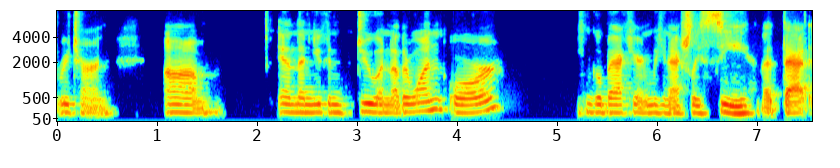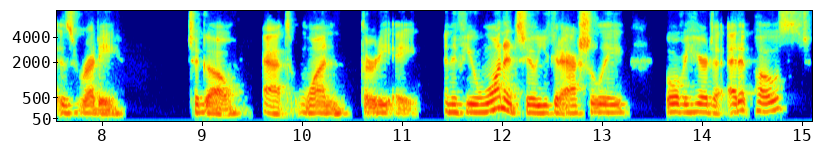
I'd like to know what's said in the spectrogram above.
return. Um, and then you can do another one or you can go back here and we can actually see that that is ready to go at 138. And if you wanted to, you could actually go over here to edit post,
